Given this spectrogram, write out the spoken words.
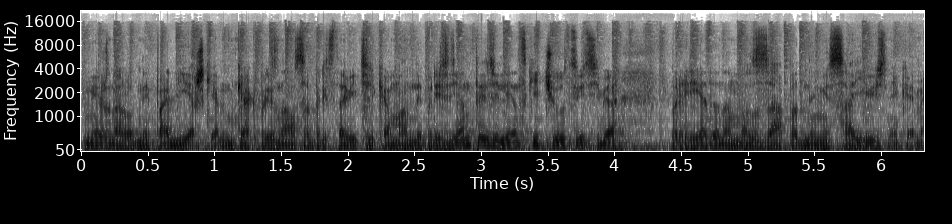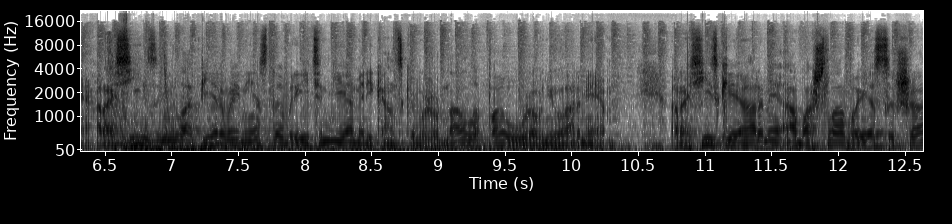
международной поддержки. Как признался представитель команды президента, Зеленский чувствует себя преданным западными союзниками. Россия заняла первое место в рейтинге американского журнала по уровню армии. Российская армия обошла ВС США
